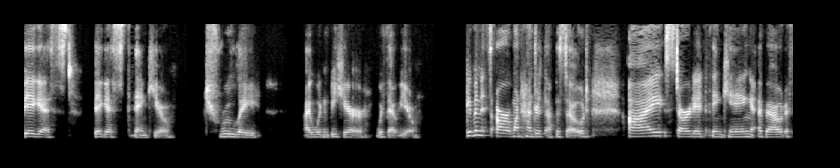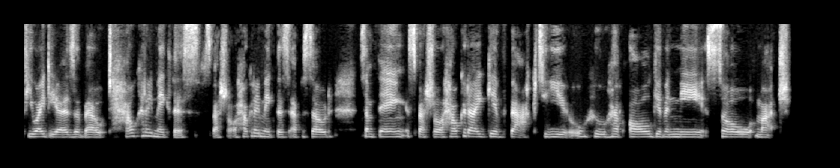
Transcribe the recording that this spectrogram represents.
biggest biggest thank you. Truly, I wouldn't be here without you. Given it's our 100th episode, I started thinking about a few ideas about how could I make this special? How could I make this episode something special? How could I give back to you who have all given me so much?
